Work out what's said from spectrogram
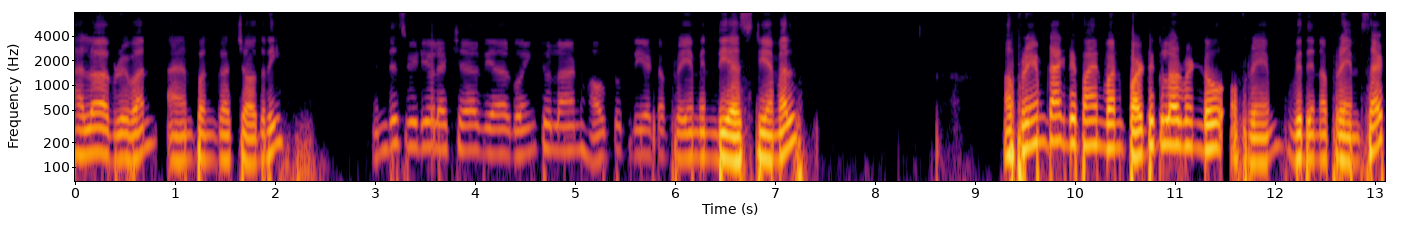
Hello everyone, I am Pankaj Chaudhary. In this video lecture, we are going to learn how to create a frame in the HTML. A frame tag defines one particular window or frame within a frame set.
